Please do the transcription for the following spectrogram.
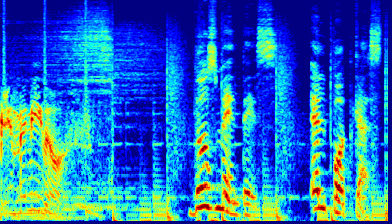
Bienvenidos. Dos Mentes, el podcast.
